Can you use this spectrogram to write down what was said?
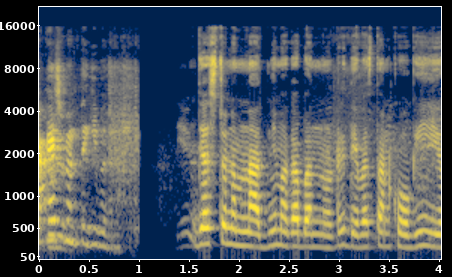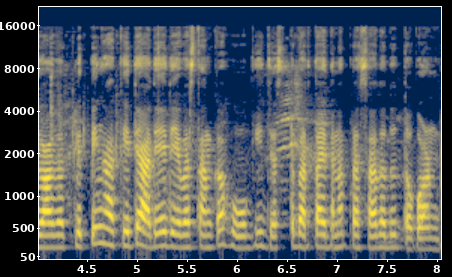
ಆಕಾಶ್ ಜಸ್ಟ್ ನಮ್ಮ ಅದ್ನಿ ಮಗ ಬಂದು ನೋಡ್ರಿ ದೇವಸ್ಥಾನಕ್ಕೆ ಹೋಗಿ ಇವಾಗ ಕ್ಲಿಪ್ಪಿಂಗ್ ಹಾಕೈತಿ ಅದೇ ದೇವಸ್ಥಾನಕ್ಕೆ ಹೋಗಿ ಜಸ್ಟ್ ಬರ್ತಾ ಇದ್ದಾನ ಪ್ರಸಾದ ಅದು ತಗೊಂಡ?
